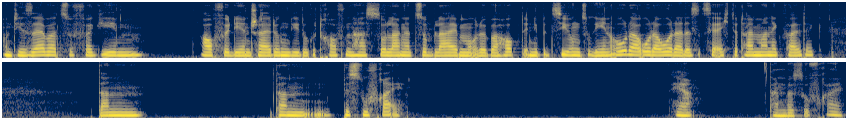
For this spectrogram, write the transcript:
und dir selber zu vergeben, auch für die Entscheidung, die du getroffen hast, so lange zu bleiben oder überhaupt in die Beziehung zu gehen oder, oder, oder, das ist ja echt total mannigfaltig, dann, dann bist du frei. Ja, dann bist du frei.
